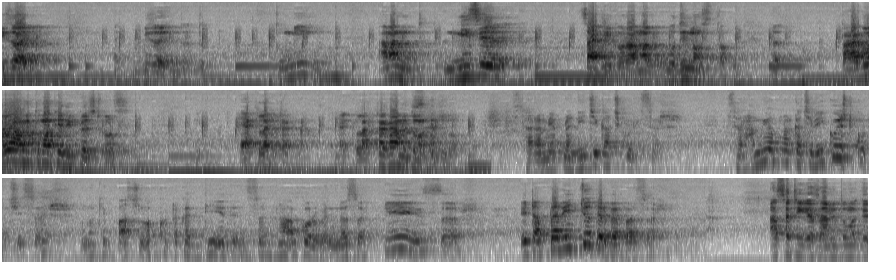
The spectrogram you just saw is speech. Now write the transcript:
বিজয় বিজয় তুমি আমার নিচে চাকরি করো আমার অধীনস্থ। তারপরেও আমি তোমাকে রিকোয়েস্ট করছি। এক লাখ টাকা এক লাখ টাকা আমি তোমাকে দিব। স্যার আমি আপনার নিচে কাজ করি স্যার। স্যার আমি আপনার কাছে রিকোয়েস্ট করছি স্যার। আমাকে পাঁচ লক্ষ টাকা দিয়ে দেন স্যার। না করবেন না স্যার। প্লিজ স্যার। এটা আপনার ইজ্জতের ব্যাপার স্যার। আচ্ছা ঠিক আছে আমি তোমাকে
